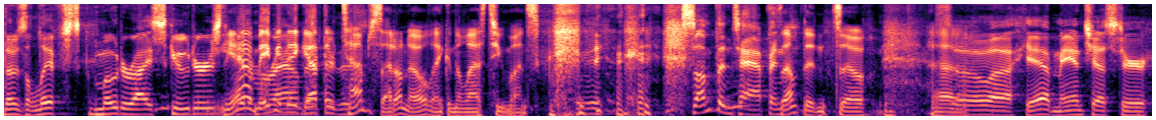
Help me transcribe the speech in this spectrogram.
those Lyft motorized scooters. yeah, maybe they got their this. temps. I don't know, like in the last two months. Something's happened. Something. So, so uh, yeah, Manchester.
